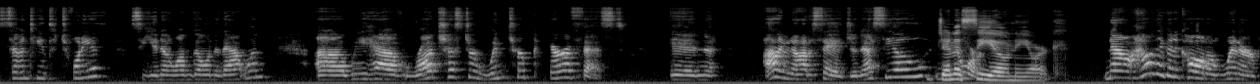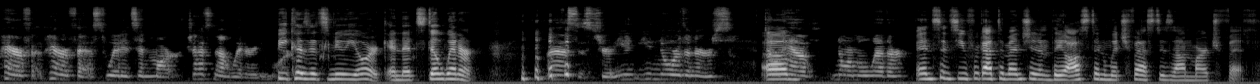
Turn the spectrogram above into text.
17th to 20th. So you know I'm going to that one. Uh, we have Rochester Winter Parafest in I don't even know how to say it. Geneseo? New York. Geneseo, New York, Now, how are they going to call it a winter paraf- parafest when it's in March? That's not winter anymore. because it's New York and it's still winter. this is true. You, you northerners don't Um, have normal weather. And since you forgot to mention, the Austin Witch Fest is on March 5th.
